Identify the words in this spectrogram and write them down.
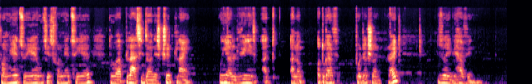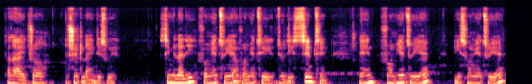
from here to here which is from here to here they were as on a straight line. You are viewing it at an orthographic projection right this is what you'll be having that's how I draw the straight line this way similarly from here to here and from here to here do the same thing then from here to here is from here to here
